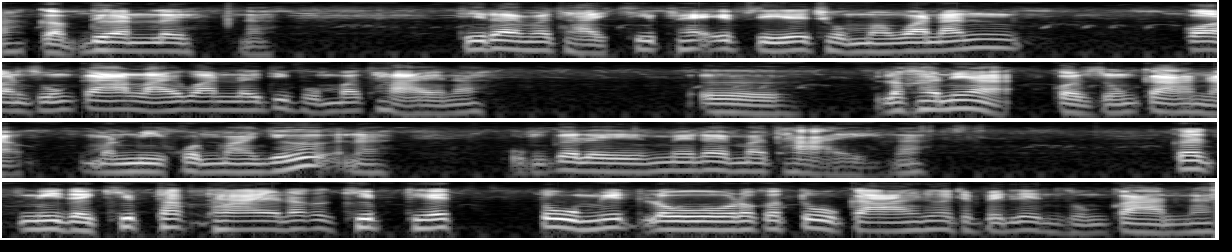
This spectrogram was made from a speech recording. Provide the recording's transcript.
นะเกือบเดือนเลยนะที่ได้มาถ่ายคลิปให้เอฟซีได้ชมมาวันนั้นก่อนสงการหลายวันเลยที่ผมมาถ่ายนะเออ แล้วครั้เนี้ยก่อนสงการอะ มันมีคนมาเยอะนะผมก็เลยไม่ได้มาถ่ายนะก็มีแต่คลิปทักทายแล้วก็คลิปเทสตู้มิดโล แล้วก็ตู้กลางที่ว่าจะไปเล่นสงการนะ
